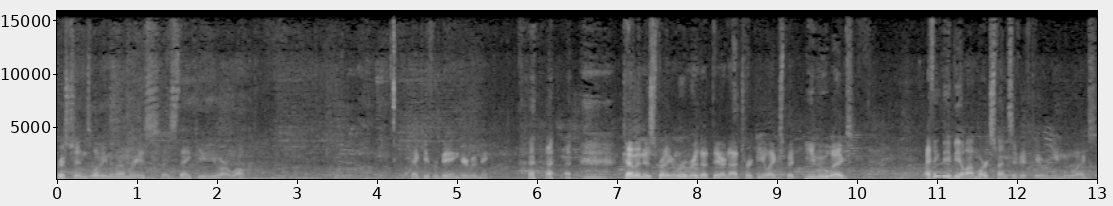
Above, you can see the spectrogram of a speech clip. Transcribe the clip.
Christians Living the Memories says thank you. You are welcome. Thank you for being here with me. Kevin is spreading a rumor that they are not turkey legs, but emu legs. I think they'd be a lot more expensive if they were emu legs.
